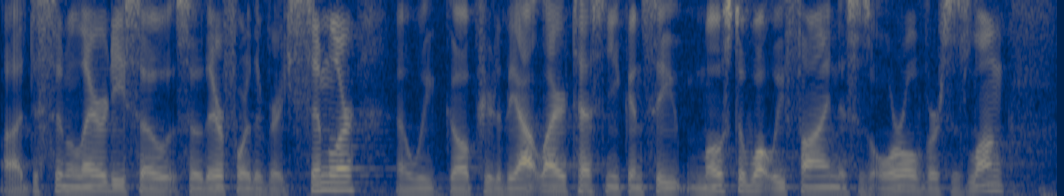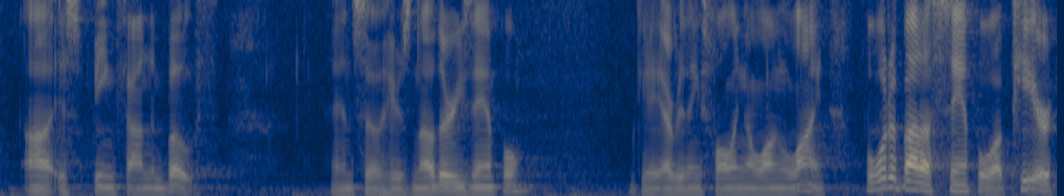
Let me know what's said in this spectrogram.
uh, dissimilarity, so, so therefore they're very similar. Uh, we go up here to the outlier test and you can see most of what we find, this is oral versus lung, uh, is being found in both. And so here's another example. Okay, everything's falling along the line. But what about a sample up here?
